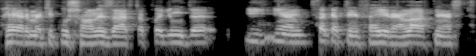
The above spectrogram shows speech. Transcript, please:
hermetikusan lezártak vagyunk, de ilyen feketén-fehéren látni ezt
